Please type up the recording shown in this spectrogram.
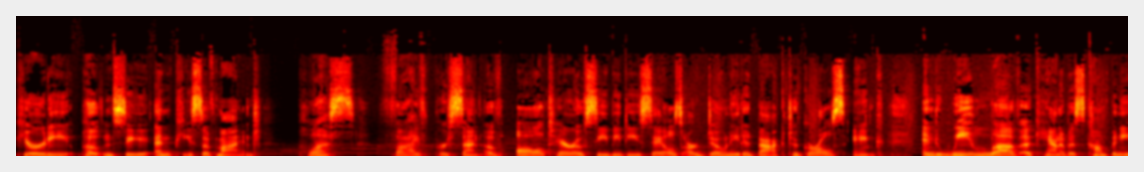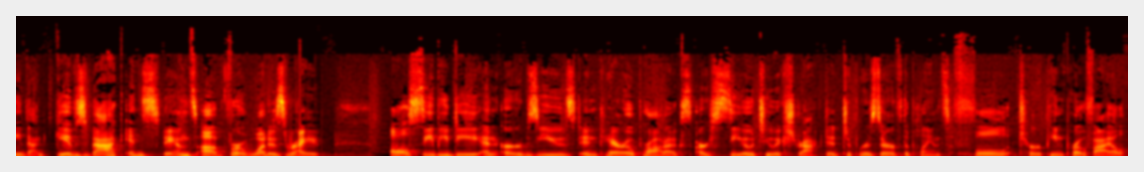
purity, potency, and peace of mind. Plus, 5% of all Tarot CBD sales are donated back to Girls Inc. And we love a cannabis company that gives back and stands up for what is right. All CBD and herbs used in tarot products are CO2 extracted to preserve the plant's full terpene profile,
